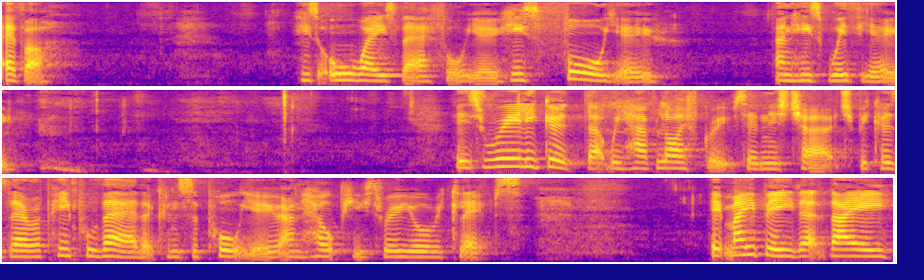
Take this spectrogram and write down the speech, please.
ever. He's always there for you, He's for you, and He's with you. It's really good that we have life groups in this church because there are people there that can support you and help you through your eclipse. It may be that they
